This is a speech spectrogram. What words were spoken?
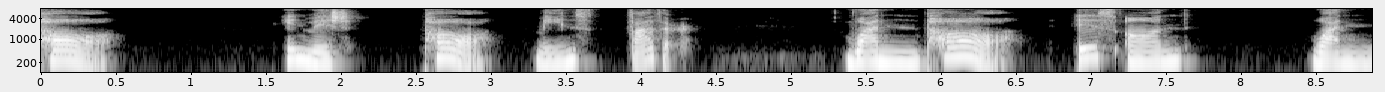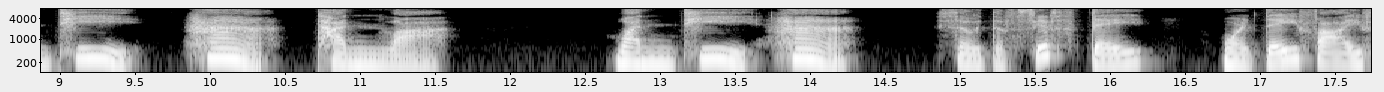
พ่อ in which พ่อ means father. วันพ่อ is on วันที่ห้าธันวาวันที่ห้า so the fifth day or day five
